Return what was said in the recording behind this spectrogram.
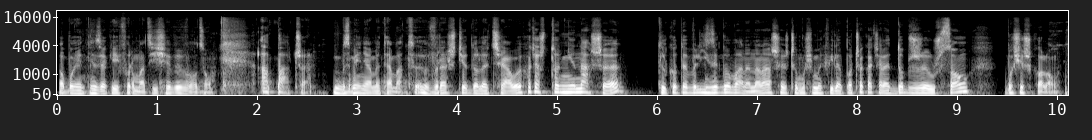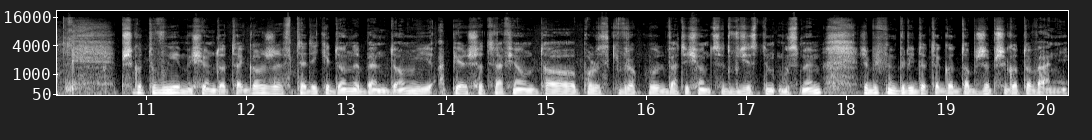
obojętnie z jakiej formacji się wywodzą. Apacze, zmieniamy temat, wreszcie doleciały, chociaż to nie nasze, tylko te wylizygowane. Na nasze jeszcze musimy chwilę poczekać, ale dobrze, że już są, bo się szkolą. Przygotowujemy się do tego, że wtedy, kiedy one będą, a pierwsze trafią do Polski w roku 2028, żebyśmy byli do tego dobrze przygotowani.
